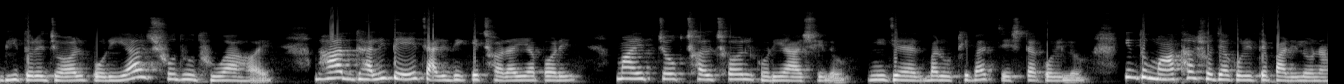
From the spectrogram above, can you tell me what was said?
ভিতরে জল পড়িয়া শুধু ধোয়া হয়। ভাত ঢালিতে চারিদিকে ছড়াইয়া পড়ে। মায়ের চোখ ছলছল করিয়া আসিল, নিজে একবার উঠিবার চেষ্টা করিল, কিন্তু মাথা সোজা করিতে পারিল না।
